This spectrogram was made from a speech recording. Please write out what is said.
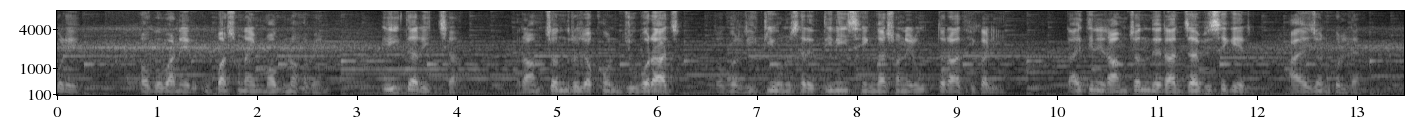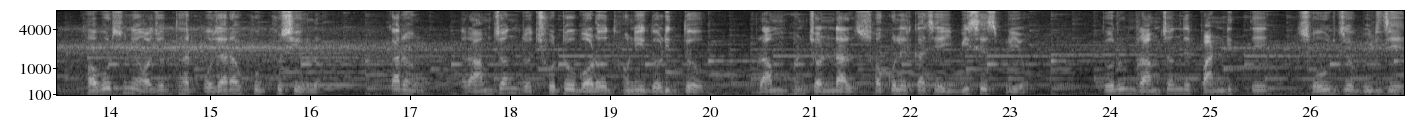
করে ভগবানের উপাসনায় মগ্ন হবেন। এই তার ইচ্ছা। রামচন্দ্র যখন যুবরাজ, তখন রীতি অনুসারে তিনিই সিংহাসনের উত্তরাধিকারী। তাই তিনি রামচন্দ্রের রাজ্যাভিষেকের আয়োজন করলেন। খবর শুনে অযোধ্যার প্রজারাও খুব খুশি হলো। কারণ রামচন্দ্র ছোট, বড়, ধনী, দরিদ্র, ব্রাহ্মণ, চণ্ডাল সকলের কাছেই বিশেষ প্রিয়। তরুণ রামচন্দ্রের পাণ্ডিত্যে শৌর্য বীর্যে,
